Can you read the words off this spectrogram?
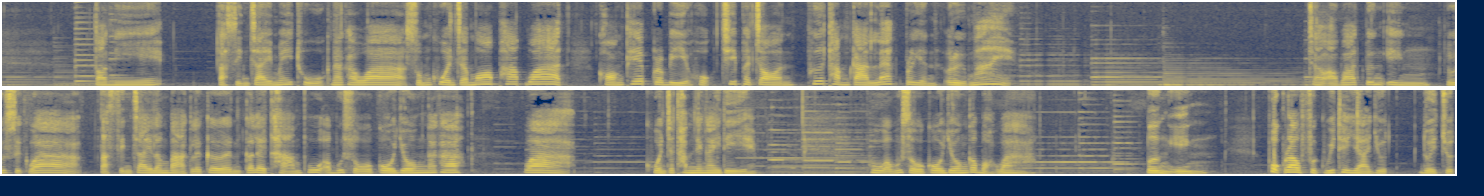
ๆ ตอนนี้ตัดสินใจไม่ถูกนะคะว่าสมควรจะมอบภาพวาดของเทพกระบี่หกชิพจรเพื่อทำการแลกเปลี่ยนหรือไม่ เจ้าอาวาสปึ้งอิง รู้สึกว่าตัดสินใจลำบากเหลือเกิน ก็เลยถามผู้อาวุโสโกยงนะคะ ว่าควรจะทำยังไงดี ผู้อาวุโสโกยงก็บอกว่า ปึ้งอิง พวกเราฝึกวิทยายุทธโดยจุด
